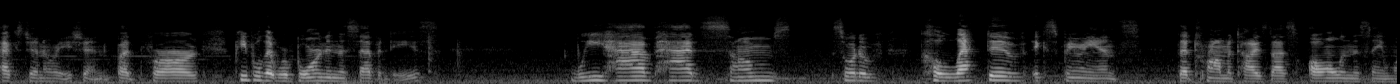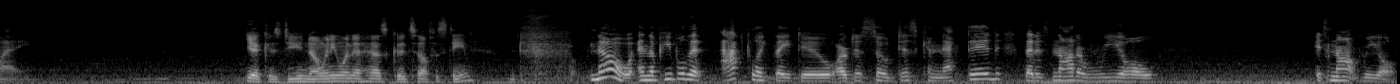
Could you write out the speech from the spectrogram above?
X generation, but for our people that were born in the 70s, we have had some sort of collective experience that traumatized us all in the same way. Yeah, because do you know anyone that has good self esteem? No, and the people that act like they do are just so disconnected that it's not a real. It's not real.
